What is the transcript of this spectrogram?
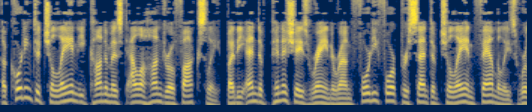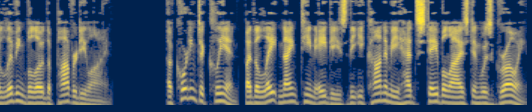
According to Chilean economist Alejandro Foxley, by the end of Pinochet's reign around 44% of Chilean families were living below the poverty line. According to Klein, by the late 1980s the economy had stabilized and was growing,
